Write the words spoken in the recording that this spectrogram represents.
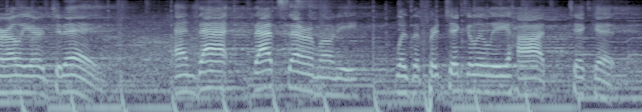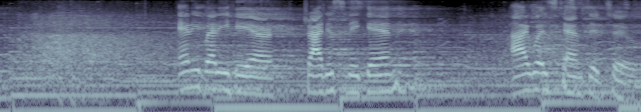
earlier today. And that, that ceremony was a particularly hot ticket. Anybody here try to sneak in? I was tempted to.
